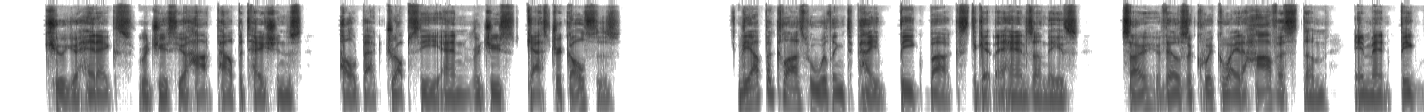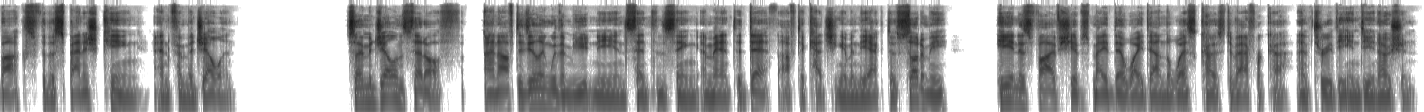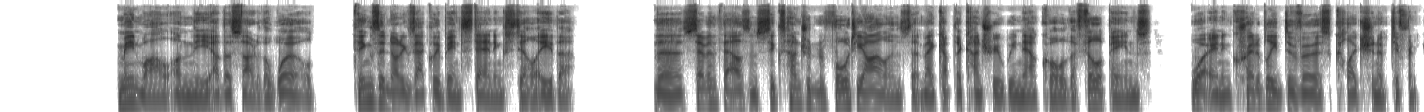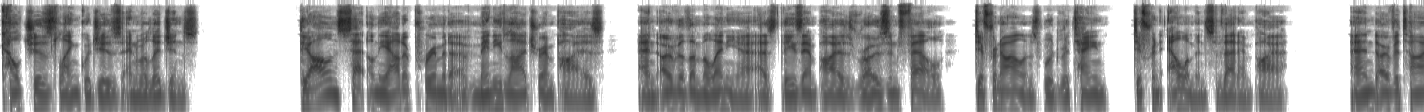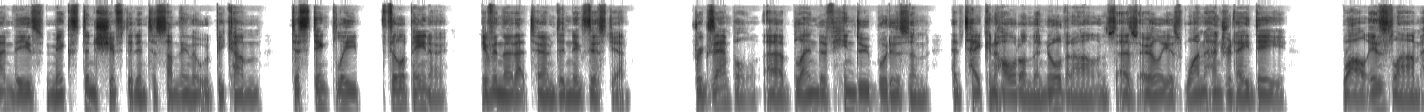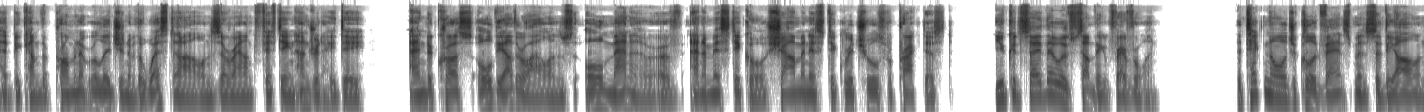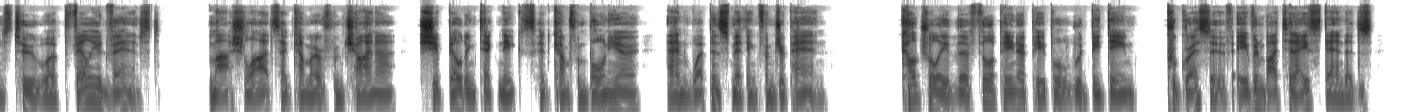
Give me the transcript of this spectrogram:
cure your headaches, reduce your heart palpitations, hold back dropsy, and reduce gastric ulcers. The upper class were willing to pay big bucks to get their hands on these, so if there was a quick way to harvest them, it meant big bucks for the Spanish king and for Magellan. So Magellan set off, and after dealing with a mutiny and sentencing a man to death after catching him in the act of sodomy, he and his five ships made their way down the west coast of Africa and through the Indian Ocean. Meanwhile, on the other side of the world, things had not exactly been standing still either. The 7,640 islands that make up the country we now call the Philippines were an incredibly diverse collection of different cultures, languages, and religions. The islands sat on the outer perimeter of many larger empires, and over the millennia, as these empires rose and fell, different islands would retain different elements of that empire. And over time, these mixed and shifted into something that would become distinctly Filipino, even though that term didn't exist yet. For example, a blend of Hindu Buddhism had taken hold on the Northern Islands as early as 100 AD, while Islam had become the prominent religion of the Western Islands around 1500 AD. And across all the other islands, all manner of animistic or shamanistic rituals were practiced. You could say there was something for everyone. The technological advancements of the islands, too, were fairly advanced. Martial arts had come over from China, shipbuilding techniques had come from Borneo, and weaponsmithing from Japan. Culturally, the Filipino people would be deemed progressive even by today's standards.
